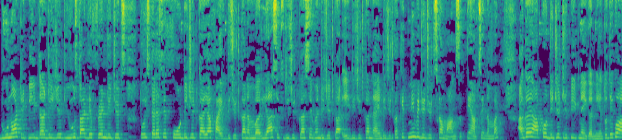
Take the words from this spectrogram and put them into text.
Do not repeat the digit use the different digits तो इस तरह से फोर डिजिट का या फाइव डिजिट का नंबर या सिक्स डिजिट का सेवन डिजिट का एट डिजिट का नाइन डिजिट का, कितनी भी डिजिट्स का मांग सकते हैं आपसे नंबर अगर आपको डिजिट रिपीट नहीं करनी है तो देखो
